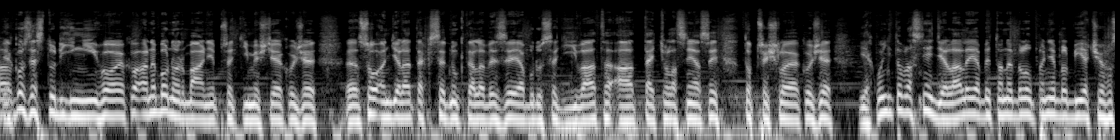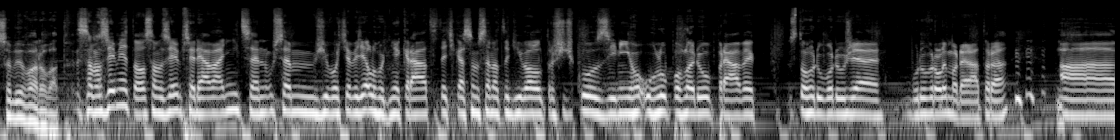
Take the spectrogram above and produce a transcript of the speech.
Uh, jako ze studijního, jako, anebo normálně předtím ještě, jako, že uh, jsou anděle, tak sednu k televizi a budu se dívat a teď vlastně asi to přišlo jako, že jak oni to vlastně dělali, aby to nebylo úplně blbý a čeho se vyvarovat. Samozřejmě to, samozřejmě předávání cen už jsem v životě viděl hodněkrát, teďka jsem se na to díval trošičku z jiného úhlu pohledu právě z toho důvodu, že budu v roli moderátora a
